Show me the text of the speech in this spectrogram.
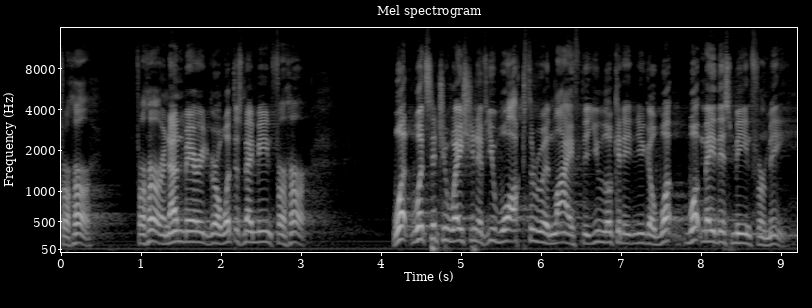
for her. For her, an unmarried girl, what this may mean for her. What, what situation have you walked through in life that you look at it and you go, what, what may this mean for me?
